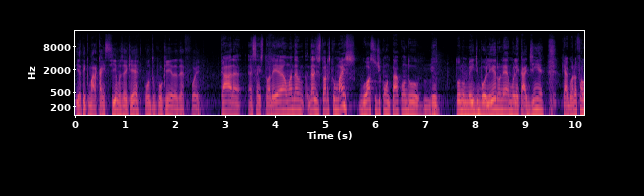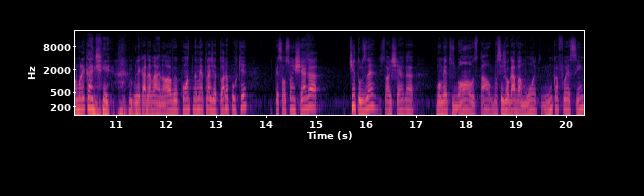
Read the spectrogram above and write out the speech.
ia ter que marcar em cima, não sei o quê. Conta um pouquinho, Dedé. Foi. Cara, essa história é uma das histórias que eu mais gosto de contar quando uhum. eu tô no meio de boleiro, né, molecadinha, que agora eu falo molecadinha, molecada mais nova, eu conto da minha trajetória porque o pessoal só enxerga títulos, né? Só enxerga momentos bons e tal. Você jogava muito, nunca foi assim.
